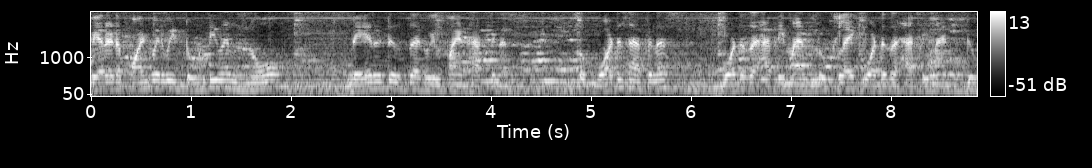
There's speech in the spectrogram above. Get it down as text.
We are at a point where we don't even know where it is that we'll find happiness. So, what is happiness? What does a happy man look like? What does a happy man do?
